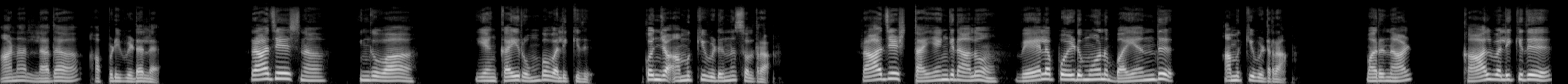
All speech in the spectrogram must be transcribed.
ஆனா லதா அப்படி விடல. ராஜேஷ்னா இங்க வா. என் கை ரொம்ப வலிக்குது. கொஞ்சம் அமுக்கி விடுன்னு சொல்றா. ராஜேஷ் தயங்கினாலும் வேலை போயிடுமோன்னு பயந்து அமுக்கி விடுறான் மறுநாள் கால் வலிக்குது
